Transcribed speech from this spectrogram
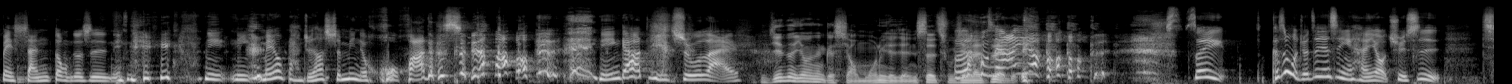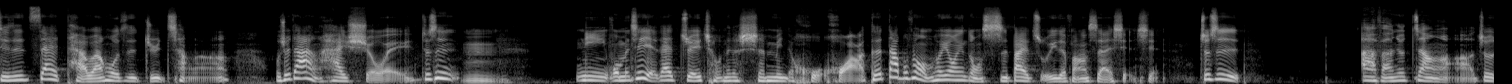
被煽动，就是你 你你你没有感觉到生命的火花的时候，你应该要提出来。你今天在用那个小魔女的人设出现在这里，所以，可是我觉得这件事情很有趣，是其实，在台湾或者是剧场啊，我觉得大家很害羞，哎，就是嗯。你我们其实也在追求那个生命的火花，可是大部分我们会用一种失败主义的方式来显现，就是啊，反正就这样啊，就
